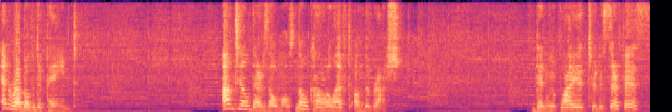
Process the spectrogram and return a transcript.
and rub off the paint until there's almost no color left on the brush. Then we apply it to the surface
